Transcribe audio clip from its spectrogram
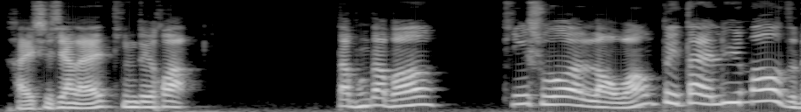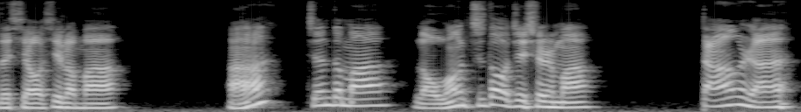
还是先来听对话。大鹏大鹏，听说老王被戴绿帽子的消息了吗？啊，真的吗？老王知道这事儿吗？当然，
